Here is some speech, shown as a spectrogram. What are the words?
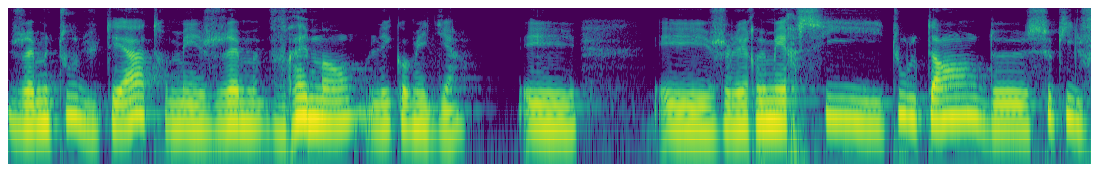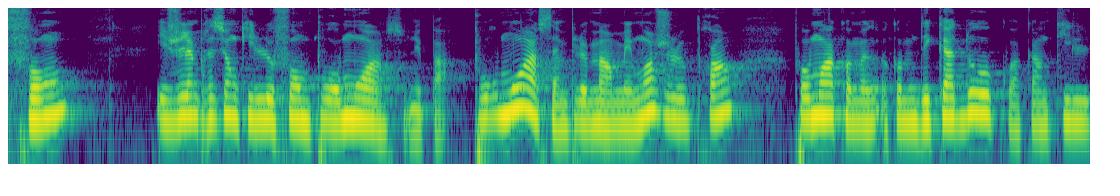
J'aime tout du théâtre, mais j'aime vraiment les comédiens. Et, et je les remercie tout le temps de ce qu'ils font. Et j'ai l'impression qu'ils le font pour moi. Ce n'est pas pour moi simplement, mais moi je le prends pour moi comme, comme des cadeaux. Quoi. Quand ils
